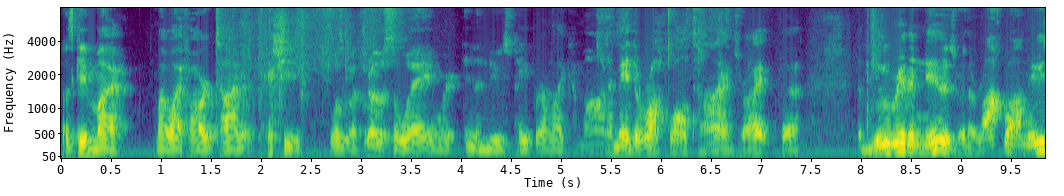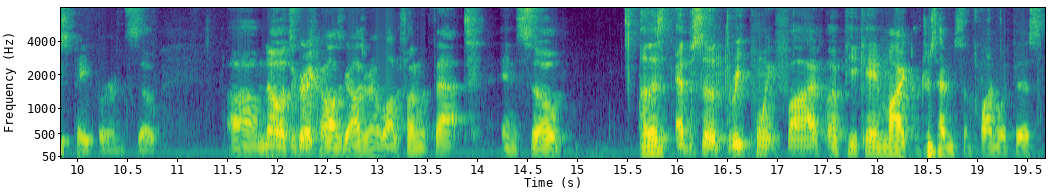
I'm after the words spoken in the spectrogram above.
I was giving my my wife a hard time because she was going to throw us away, and we're in the newspaper. I'm like, come on, I made the Rockwall Times, right? The the Blue Ribbon News. We're in the Rockwall newspaper, and so um, no, it's a great cause, guys. We're gonna have a lot of fun with that. And so uh, this is episode 3.5 of PK Unmiked. We're just having some fun with this.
